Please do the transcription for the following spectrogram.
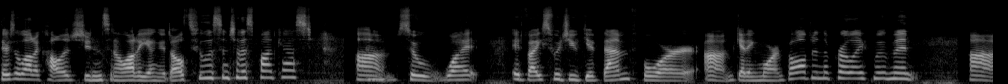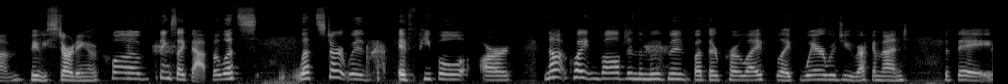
there's a lot of college students and a lot of young adults who listen to this podcast. Um so what advice would you give them for um, getting more involved in the pro-life movement? Um, maybe starting a club, things like that. But let's let's start with if people are not quite involved in the movement but they're pro-life, like where would you recommend that they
